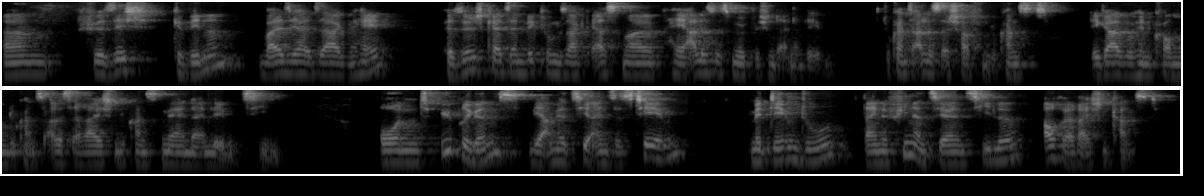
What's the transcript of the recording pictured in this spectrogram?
ähm, für sich gewinnen, weil sie halt sagen, hey, Persönlichkeitsentwicklung sagt erstmal, hey, alles ist möglich in deinem Leben. Du kannst alles erschaffen, du kannst egal wohin kommen, du kannst alles erreichen, du kannst mehr in dein Leben ziehen. Und übrigens, wir haben jetzt hier ein System, mit dem du deine finanziellen Ziele auch erreichen kannst.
